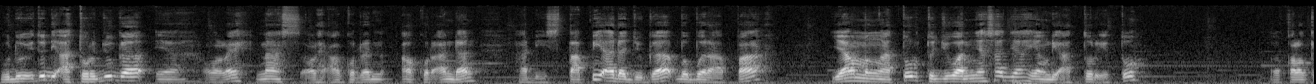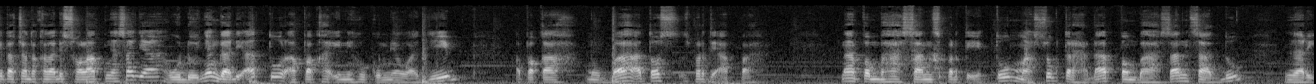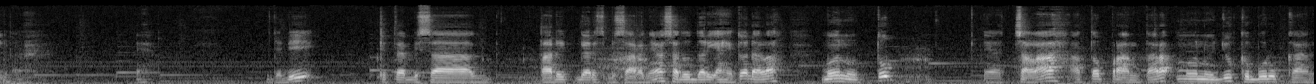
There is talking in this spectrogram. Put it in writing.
wudhu itu diatur juga ya oleh nas oleh Al-Quran Al-Quran dan hadis. Tapi ada juga beberapa yang mengatur tujuannya saja. Yang diatur itu e, kalau kita contohkan tadi sholatnya saja wudhunya nggak diatur. Apakah ini hukumnya wajib apakah mubah atau seperti apa Nah, pembahasan seperti itu masuk terhadap pembahasan sadu zariah. Ya. Jadi kita bisa tarik garis besarnya satu dariah itu adalah menutup ya, celah atau perantara menuju keburukan.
